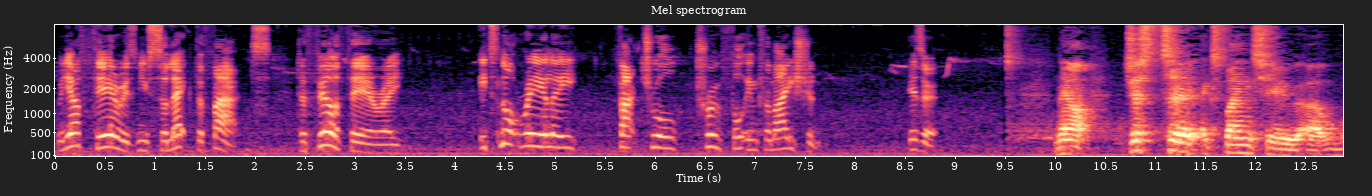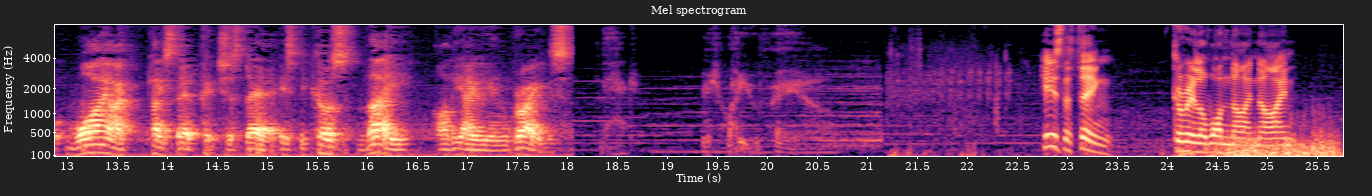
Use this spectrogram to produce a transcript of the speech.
When you have theories and you select the facts to fill a theory, it's not really factual, truthful information, is it? Now, just to explain to you uh, why I placed their pictures there is because they are the alien greys. That is why you fail. Here's the thing, Gorilla 199.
